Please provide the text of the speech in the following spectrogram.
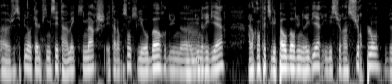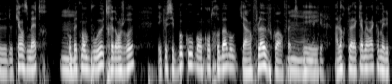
euh, je sais plus dans quel film c'est, t'as un mec qui marche et t'as l'impression qu'il est au bord d'une euh, Mhm. d'une rivière, alors qu'en fait, il est pas au bord d'une rivière, il est sur un surplomb de, de 15 mètres, Mhm. complètement boueux, très dangereux, et que c'est beaucoup en contrebas, bon, qu'il y a un fleuve, quoi, en fait. Mhm, Et, alors que la caméra, comme elle est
